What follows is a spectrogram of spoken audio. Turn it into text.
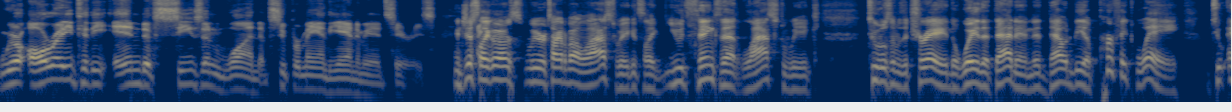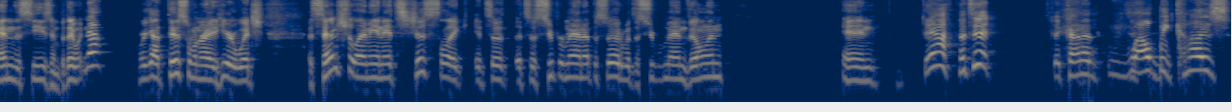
we're already to the end of season one of Superman the animated series. And just like us, we were talking about last week, it's like you'd think that last week, Tools of the Trade, the way that that ended, that would be a perfect way to end the season. But they went, no, we got this one right here, which essentially, I mean, it's just like it's a it's a Superman episode with a Superman villain, and yeah, that's it. It kind of Well, because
